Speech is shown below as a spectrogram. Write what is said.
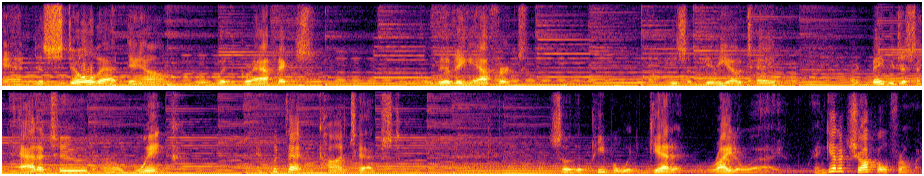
And distill that down with graphics, a living effort, a piece of videotape, or maybe just an attitude or a wink, and put that in context so that people would get it right away and get a chuckle from it.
